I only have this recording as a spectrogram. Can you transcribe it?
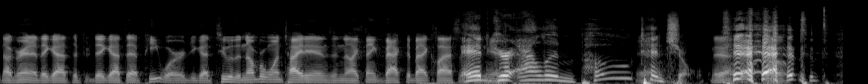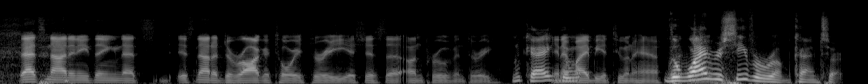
Now, granted, they got the they got that p word. You got two of the number one tight ends, and I think back to back classes. Edgar Allen potential. Yeah. yeah. So that's not anything. That's it's not a derogatory three. It's just an unproven three. Okay. And the, it might be a two and a half. The wide receiver room, kind sir.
